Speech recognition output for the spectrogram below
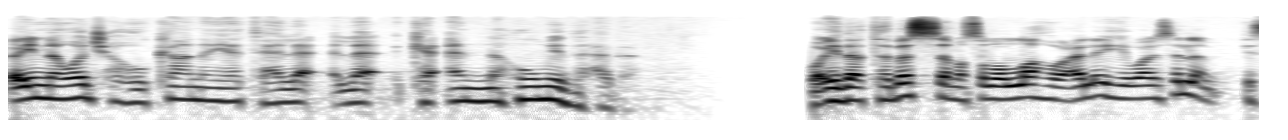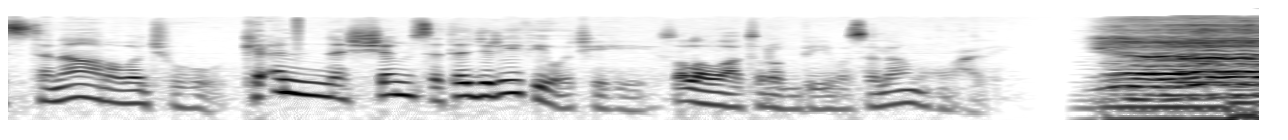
فإن وجهه كان يتلألأ كأنه مذهبة وإذا تبسم صلى الله عليه وسلم استنار وجهه كأن الشمس تجري في وجهه. صلوات ربي وسلامه عليه.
